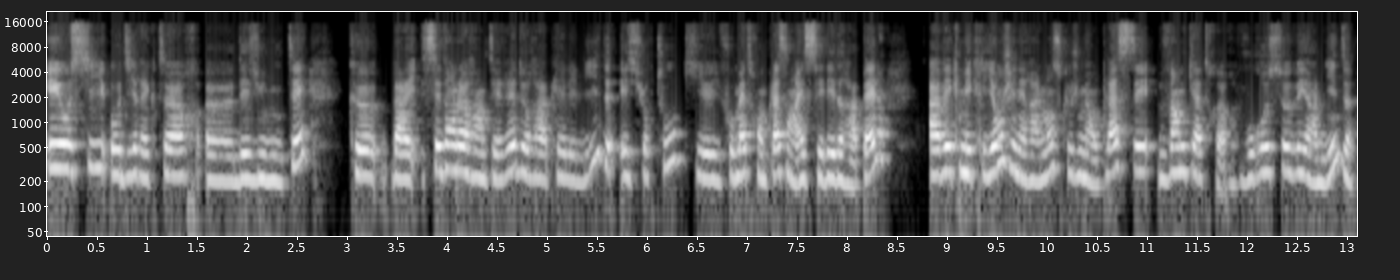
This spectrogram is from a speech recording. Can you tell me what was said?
et aussi aux directeurs euh, des unités que bah, c'est dans leur intérêt de rappeler les leads et surtout qu'il faut mettre en place un SLA de rappel. Avec mes clients, généralement, ce que je mets en place, c'est 24 heures. Vous recevez un lead,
